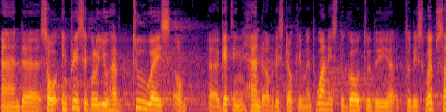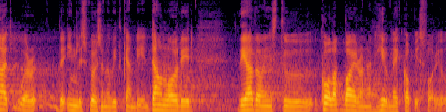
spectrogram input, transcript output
And so, in principle, you have two ways of uh, getting hand of this document. One is to go to, the, to this website where the English version of it can be downloaded. The other is to call up Byron and he'll make copies for you.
